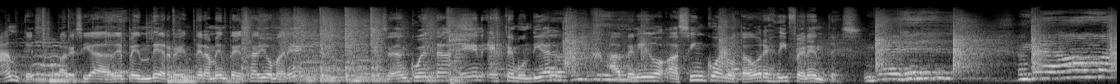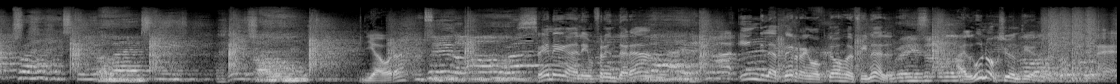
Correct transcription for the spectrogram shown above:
antes parecía depender enteramente de Sadio Mané, se dan cuenta, en este mundial ha tenido a cinco anotadores diferentes. ¿Y ahora? Senegal enfrentará a Inglaterra en octavos de final. ¿Alguna opción tiene? Eh,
